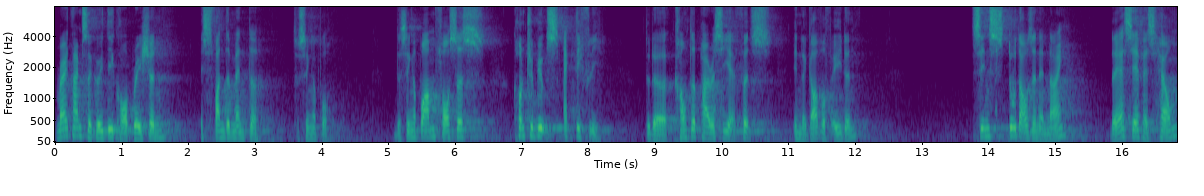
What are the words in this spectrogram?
maritime security cooperation is fundamental to Singapore. The Singapore Armed Forces contributes actively to the counter-piracy efforts in the Gulf of Aden. Since 2009, the SAF has helmed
